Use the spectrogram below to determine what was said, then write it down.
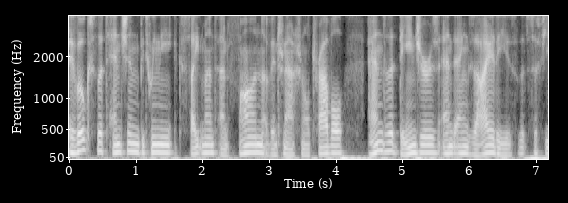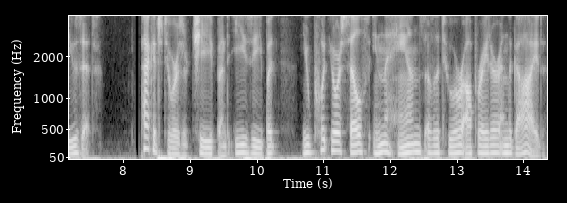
evokes the tension between the excitement and fun of international travel and the dangers and anxieties that suffuse it. Package tours are cheap and easy, but you put yourself in the hands of the tour operator and the guide.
